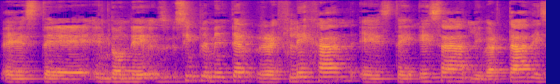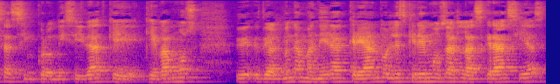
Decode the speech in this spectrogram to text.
este, en donde simplemente reflejan este, esa libertad, esa sincronicidad que, que vamos de, de, alguna manera creando. Les queremos dar las gracias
